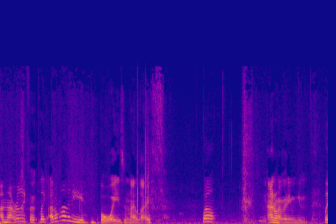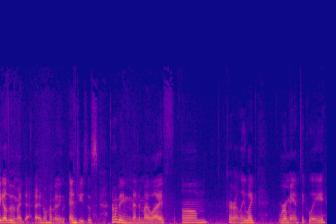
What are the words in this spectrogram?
I'm not really fo- like I don't have any boys in my life. Well, I don't have any like other than my dad, I don't have any and Jesus. I don't have any men in my life. Um currently like romantically.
